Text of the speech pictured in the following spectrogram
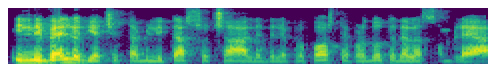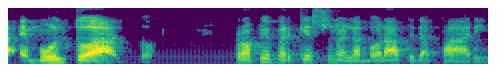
Il livello di accettabilità sociale delle proposte prodotte dall'Assemblea è molto alto, proprio perché sono elaborate da pari,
